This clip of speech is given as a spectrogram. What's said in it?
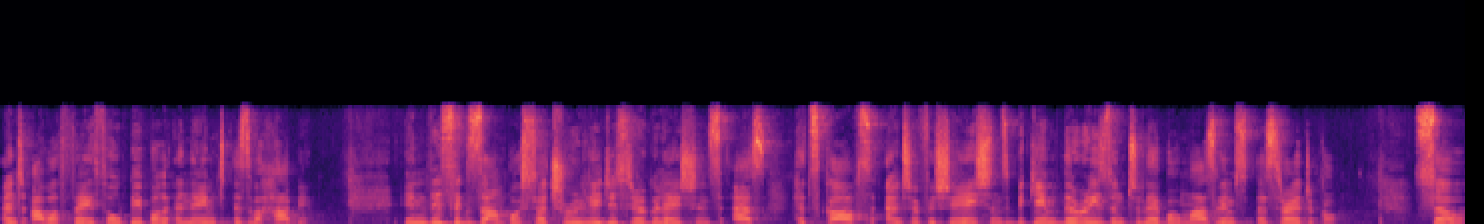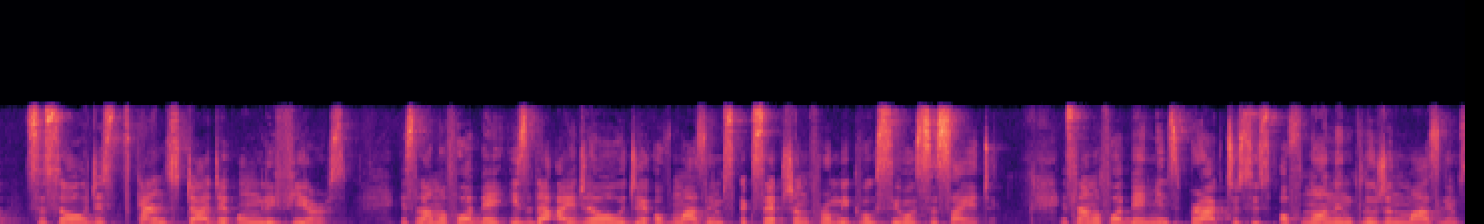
and our faithful people are named as Wahhabi. In this example, such religious regulations as headscarves and officiations became the reason to label Muslims as radical. So, sociologists can study only fears. Islamophobia is the ideology of Muslims' exception from equal civil society. Islamophobia means practices of non-inclusion Muslims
